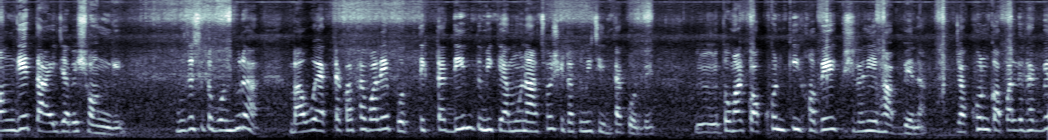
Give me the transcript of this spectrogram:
অঙ্গে তাই যাবে সঙ্গে। বুঝেছ তো বন্ধুরা? বাবু একটা কথা বলে প্রত্যেকটা দিন তুমি কেমন আছো সেটা তুমি চিন্তা করবে। তোমার কখন কি হবে সেটা নিয়ে ভাববে না। যখন কপালে থাকবে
